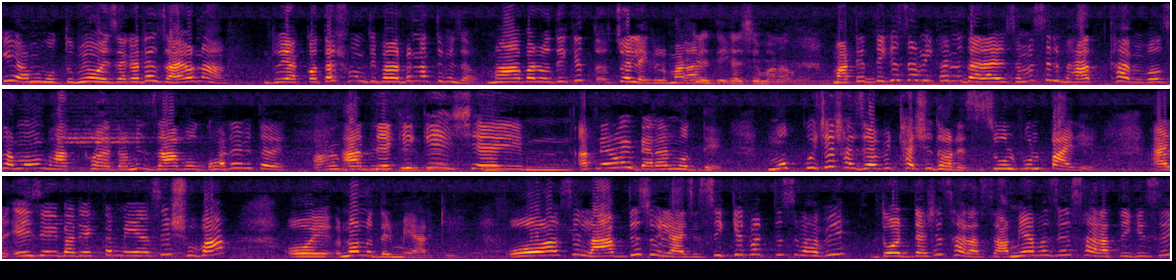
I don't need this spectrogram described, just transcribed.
কি আম্মু তুমি ওই জায়গাটা যাও না দুই এক কথা শুনতে পারবে না তুমি যাও। মা আবার ওদিকে চলে গেলো মাঠের দিকে মাঠের দিকে আমি এখানে দাঁড়াই রয়েছি। আমার ছেলে ভাত খাবে? বলছে আমার ভাত খাওয়াই তো আমি যাব ঘরের ভিতরে। আর দেখি কি সেই আপনার ওই বেড়ার মধ্যে মুখ কুচে সাজাবি ঠাসি ধরেছে চুল ফুল পাইরে আর এই যে এবারে একটা মেয়ে আছে শুভা ওই ননদের মেয়ে আর কি। ও আছে লাভ দিয়ে চলে আসে শিখতে পারতেছে ভাবি দৌড় দেশে ছাড়াচ্ছে। আমি আবার যে ছাড়াতে গেছি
